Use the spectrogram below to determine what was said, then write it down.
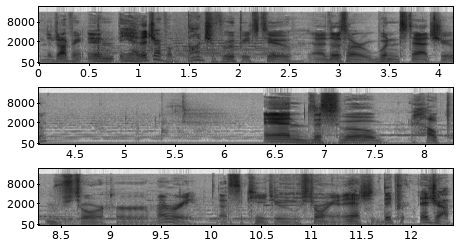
And they're dropping, and yeah, they drop a bunch of rupees too. Uh, there's our wooden statue. And this will help restore her memory. That's the key to restoring it. Yeah, she, they, they drop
